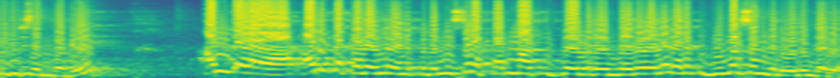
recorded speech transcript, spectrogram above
பிடிச்சிருந்தது. அந்த அடுத்த கதையில் எனக்கு வந்து சில பம்மாத்து போன்ற எனக்கு விமர்சனங்கள் இருந்தது.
